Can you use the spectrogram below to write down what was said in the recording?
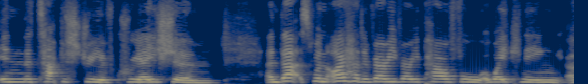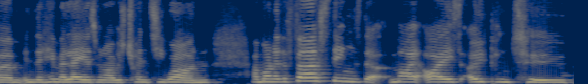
in the tapestry of creation. And that's when i had a very very powerful awakening um, in the himalayas when i was 21 and one of the first things that my eyes opened to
